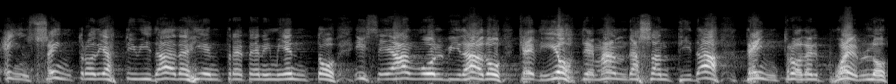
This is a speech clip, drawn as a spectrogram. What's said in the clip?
en centro de actividades y entretenimiento. Y se han olvidado que Dios demanda santidad dentro del pueblo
